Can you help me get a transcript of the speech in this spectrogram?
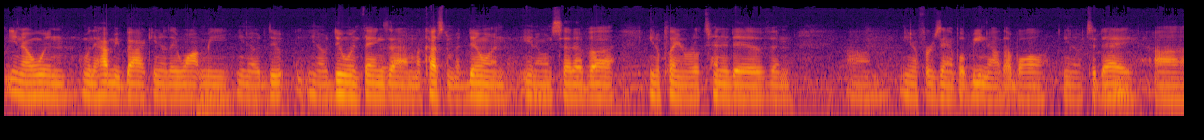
you know, when when they have me back, you know, they want me, you know, do you know doing things that I'm accustomed to doing, you know, instead of uh, you know playing real tentative and um, you know, for example, beating out that ball, you know, today. Uh,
